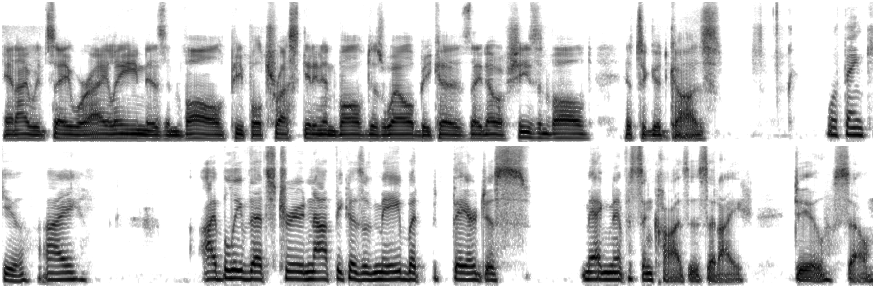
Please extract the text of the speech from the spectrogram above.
and I would say where Eileen is involved, people trust getting involved as well because they know if she's involved, it's a good cause. Well, thank you. I I believe that's true, not because of me, but they are just magnificent causes that I do. So,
